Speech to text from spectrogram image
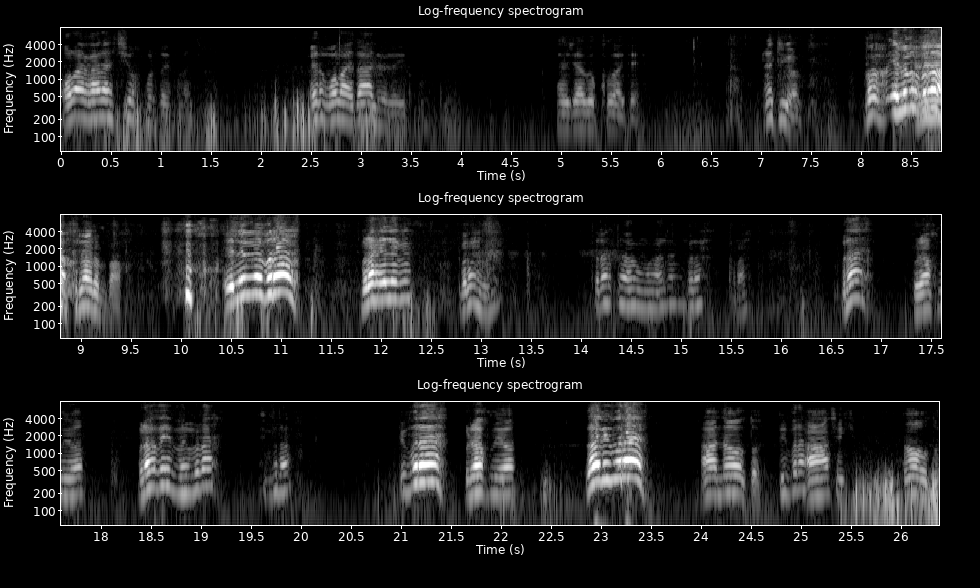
Kolay garanti yok burada yıkılacak. Benim kolay değil öyle yıkılacak. Ecemi kolay değil. Ne diyorsun? Bak elimi bırak. kırarım bak. Elimi bırak. Bırak elimi. Bırak elimi. Bırak tamam madem bırak. Bırak. Bırak. Bırakmıyor. Bırak bir bırak. Bir bırak. Bir bırak. Bırakmıyor. La bir bırak. Ha ne oldu? Bir bırak. Aa. Çek. Ne oldu?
